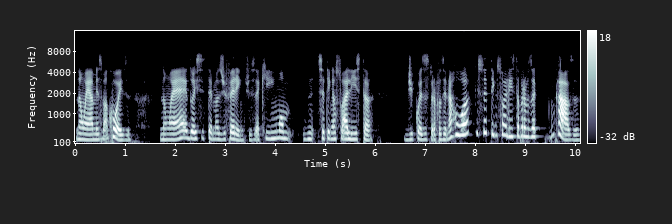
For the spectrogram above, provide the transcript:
Não é a mesma coisa. Não é dois sistemas diferentes. É que uma, você tem a sua lista de coisas para fazer na rua e você tem sua lista para fazer em casa.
